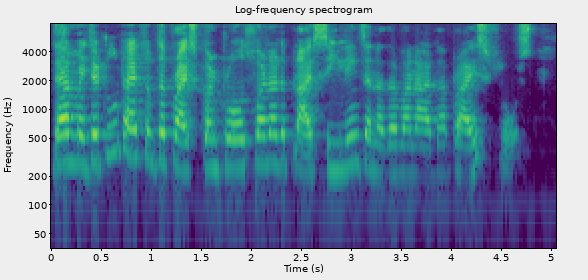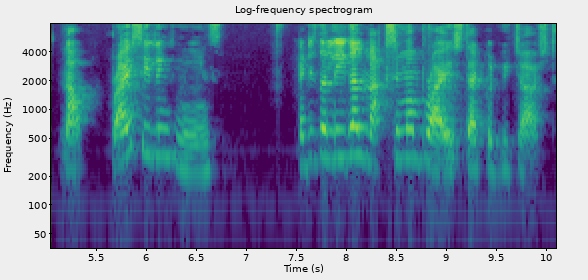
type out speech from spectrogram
There are major two types of the price controls. One are the price ceilings another one are the price floors. Now price ceilings means it is the legal maximum price that could be charged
